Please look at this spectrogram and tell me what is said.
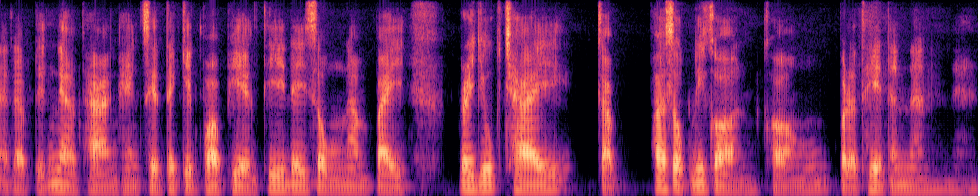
นะครับถึงแนวทางแห่งเศรษฐกิจพอเพียงที่ได้ทรงนำไปประยุกต์ใช้กับพระสงฆ์นิกรของประเทศนั้นๆนะ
